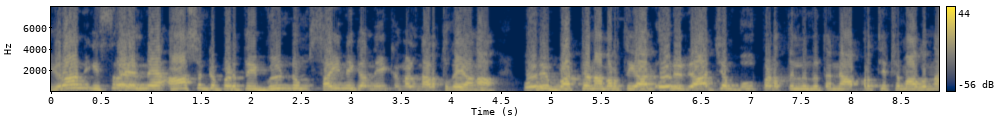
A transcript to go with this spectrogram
ഇറാൻ ഇസ്രയേലിനെ ആശങ്കപ്പെടുത്തി വീണ്ടും സൈനിക നീക്കങ്ങൾ നടത്തുകയാണ്. ഒരു ബട്ടൺ അമർത്തിയാൽ ഒരു രാജ്യം ഭൂപടത്തിൽ നിന്ന് തന്നെ അപ്രത്യക്ഷമാകുന്ന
